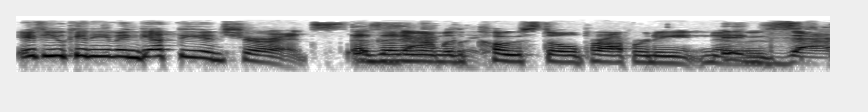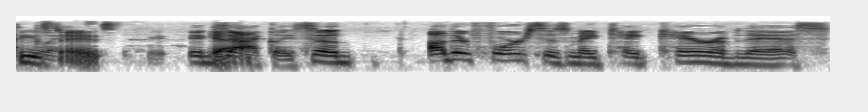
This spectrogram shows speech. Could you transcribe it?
if you can even get the insurance, as exactly. anyone with coastal property knows exactly. these days. Exactly. Yeah. So other forces may take care of this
